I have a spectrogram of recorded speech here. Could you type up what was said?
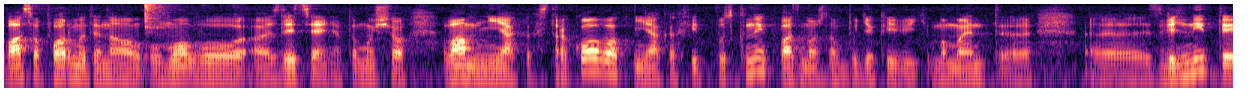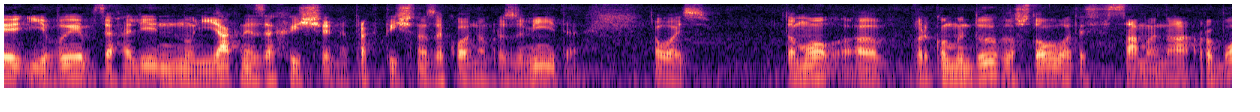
вас оформити на умову зліцення, тому що вам ніяких страховок, ніяких відпускних, вас можна в будь-який момент звільнити, і ви взагалі ну ніяк не захищене практично законом, розумієте? Ось тому е, рекомендую влаштовуватися саме на роботу.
